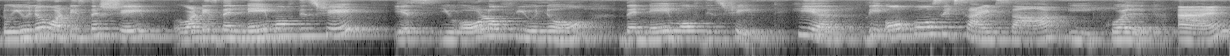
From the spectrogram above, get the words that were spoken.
Do you know what is the shape? What is the name of this shape? Yes, you all of you know the name of this shape. Here the opposite sides are equal and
